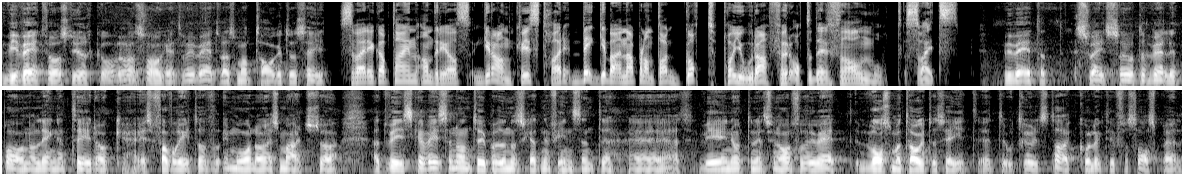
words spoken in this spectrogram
Vi vet våre styrker og våre svakheter, vi vet hva som har taget oss hit. Sverigekaptein Andreas Granqvist har begge beina planta godt på jorda før åttedelsfinalen mot Sveits. Vi vet at Sveits har gjort det veldig bra under lengre tid og er favoriter i morgendagens match. Så at vi skal vise noen type av underskatning finnes ikke. Eh, vi er i en åttendelsfinal for vi vet hva som har tatt oss hit. Et utrolig sterkt kollektivt forsvarsspill,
